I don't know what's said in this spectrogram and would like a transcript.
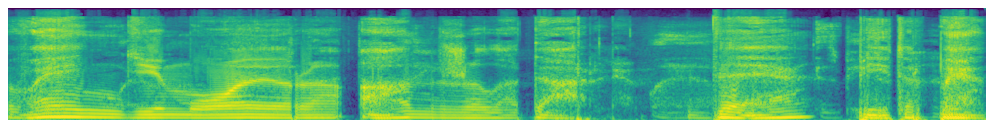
Венді Мойра Анджела Дарлін. Де Пітер Пен?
